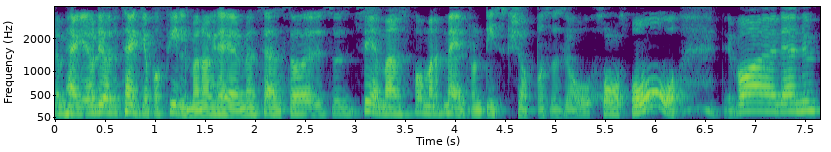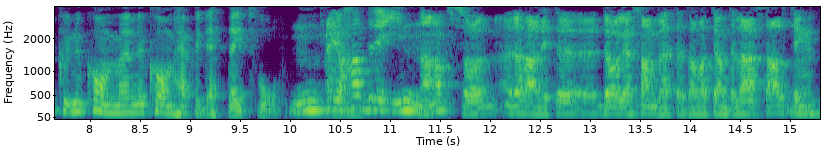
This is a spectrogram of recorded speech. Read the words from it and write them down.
De här, och och då tänker jag på filmerna och grejer. Men sen så, så ser man, så får man ett mail från Diskshop och så så oh, ho, ho, Det var, det, nu, nu, kom, nu kom Happy Death Day 2. Mm, jag hade det innan också. Det här lite eh, dåliga samvetet av att jag inte läste allting. Mm.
